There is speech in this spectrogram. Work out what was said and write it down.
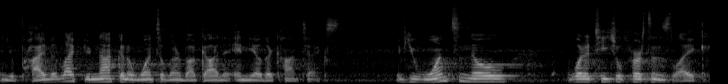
in your private life, you're not going to want to learn about God in any other context. If you want to know what a teachable person is like,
